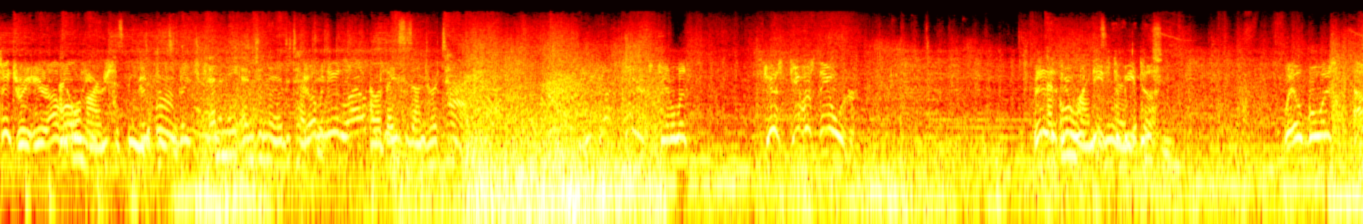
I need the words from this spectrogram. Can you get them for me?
Sentry here, I'm An all mine has been Confirmed. HQ. Enemy engineer Coming detected. in loud Our base is under attack. We got clearance, gentlemen. Just give us the order. Ready An to do what needs to be done. Well, boys, I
